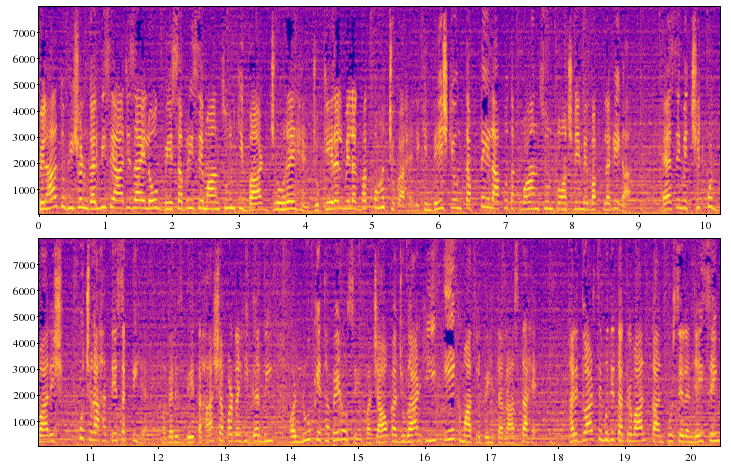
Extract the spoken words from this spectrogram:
फ़िलहाल तो भीषण गर्मी से आजिज आए लोग। बेसब्री से मानसून की बाट जोह रहे हैं, जो केरल में लगभग पहुँच चुका है, लेकिन देश के उन तपते इलाकों तक मानसून पहुँचने में वक्त लगेगा। ऐसे में छिटपुट बारिश कुछ राहत दे सकती है, मगर इस बेतहाशा पड़ रही गर्मी और लू के थपेड़ों से बचाव का जुगाड़ ही एकमात्र बेहतर रास्ता है। हरिद्वार से मुदित अग्रवाल, कानपुर से रंजय सिंह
